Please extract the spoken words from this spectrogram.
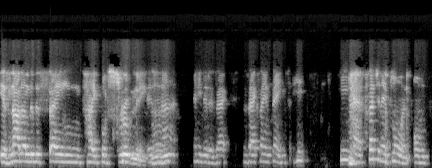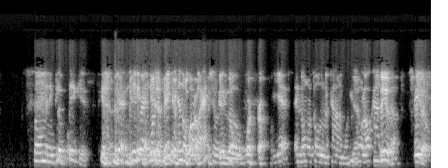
is not under the same type of scrutiny. It's Mhm. not. And he did exact exact same thing. He he has such an influence on so many people. The people. biggest. Yeah, he's right. One of the biggest in the world, actually. In the world. Yes, and no one told him accountable. He's Yeah. doing all kinds Still. of stuff. Still. To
